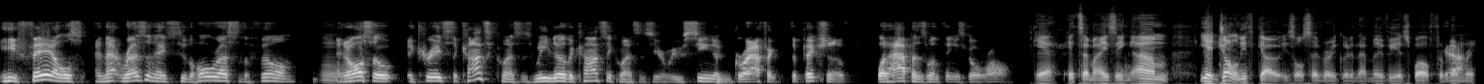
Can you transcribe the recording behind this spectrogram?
he fails, and that resonates through the whole rest of the film. Mm. And also, it creates the consequences. We know the consequences here. We've seen a graphic depiction of what happens when things go wrong. Yeah, it's amazing. Um, yeah, John Lithgow is also very good in that movie as well, from yeah. memory.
